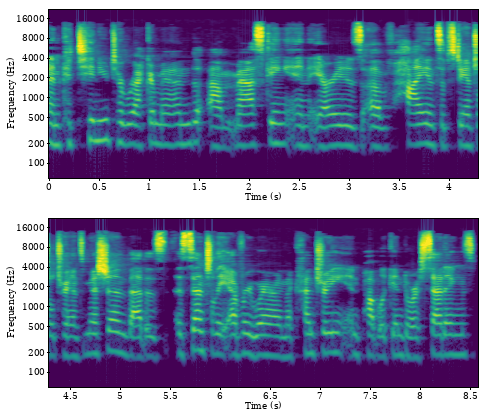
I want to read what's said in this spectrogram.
and continue to recommend um, masking in areas of high and substantial transmission. That is essentially everywhere in the country in public indoor settings.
